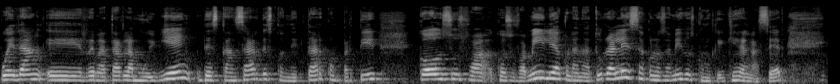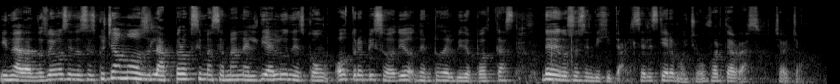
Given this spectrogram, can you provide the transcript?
puedan eh, rematarla muy bien, descansar, desconectar, compartir con, sus con su familia, con la naturaleza, con los amigos, con lo que quieran hacer. Y nada, nos vemos y nos escuchamos la próxima semana, el día lunes, con otro episodio dentro del video podcast de negocios en digital. Se les quiere mucho. Un fuerte abrazo. Chao, chao.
